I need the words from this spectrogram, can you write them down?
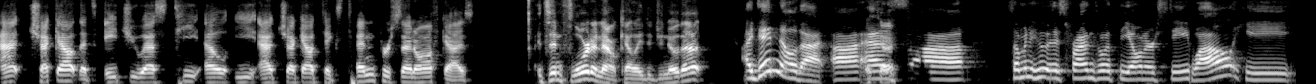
at checkout. That's H U S T L E at checkout. Takes 10% off, guys. It's in Florida now, Kelly. Did you know that? I did know that. Uh, Okay. As uh, somebody who is friends with the owner, Steve, well, he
